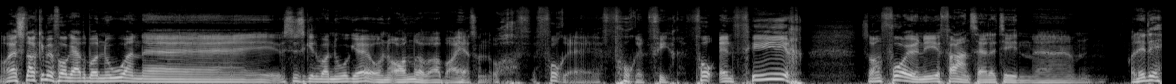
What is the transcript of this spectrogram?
og jeg snakker med folk etterpå, noen eh, syntes ikke det var noe gøy, og noen andre var bare helt sånn åh, for, for, en fyr. For en fyr! Så han får jo nye fans hele tiden. Eh, og det er det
